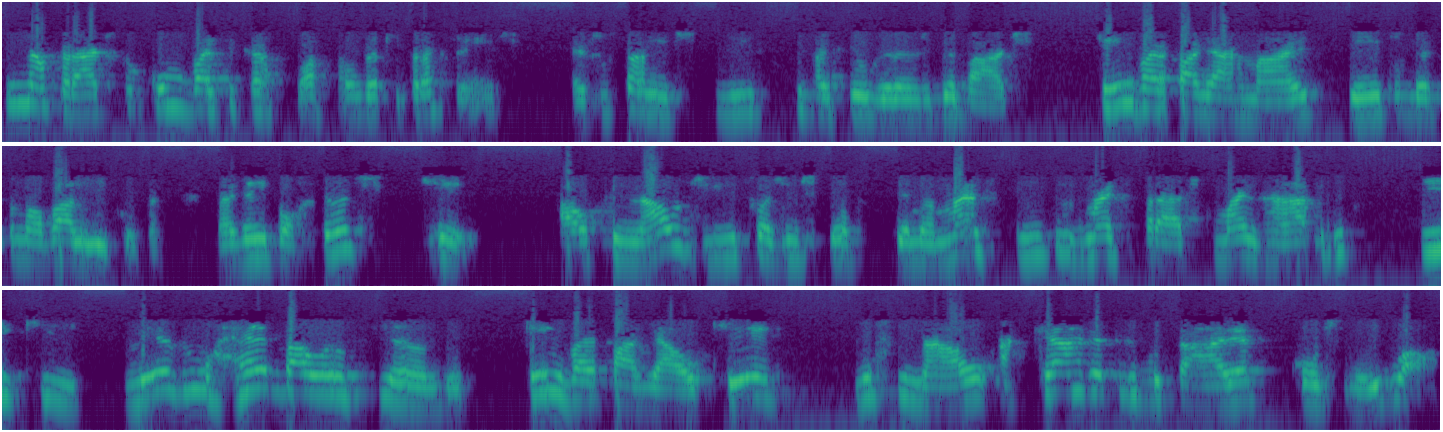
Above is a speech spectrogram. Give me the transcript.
e, na prática, como vai ficar a situação daqui para frente. É justamente isso que vai ser o grande debate. Quem vai pagar mais dentro dessa nova alíquota? Mas é importante que, ao final disso, a gente tenha um sistema mais simples, mais prático, mais rápido e que, mesmo rebalanceando quem vai pagar o quê, no final, a carga tributária continua igual.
